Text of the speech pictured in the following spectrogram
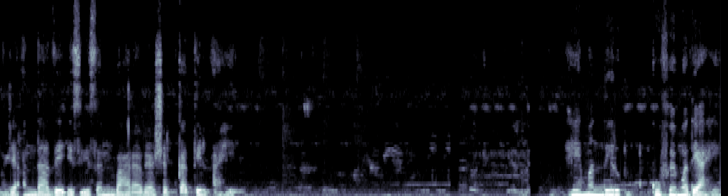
म्हणजे अंदाजे इसवी सन बाराव्या शतकातील आहे. हे मंदिर गुफेमध्ये आहे.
